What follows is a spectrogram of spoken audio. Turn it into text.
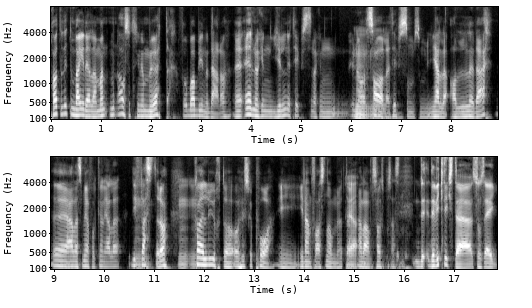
prate litt om begge deler, men, men avslutningen av møtet, for å bare begynne der, da. Eh, Er det noen gylne tips, noen universale tips som, som gjelder alle der? Eh, eller som iallfall kan gjelde de Mm. fleste, da? Mm, mm. Hva er lurt å, å huske på i, i den fasen av møtet, Ja. eller av saksprosessen? det, det viktigste, sånn som jeg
